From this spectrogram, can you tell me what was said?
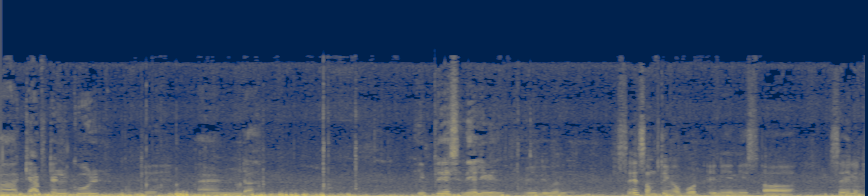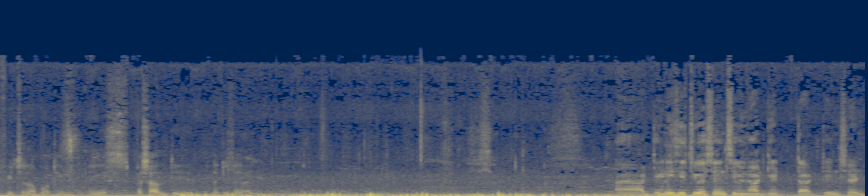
uh, captain cool, Okay, and uh, he plays really well. really well. Say something about any any uh, salient feature about him. Any specialty that you like? Uh, at any situations, he will not get tension.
